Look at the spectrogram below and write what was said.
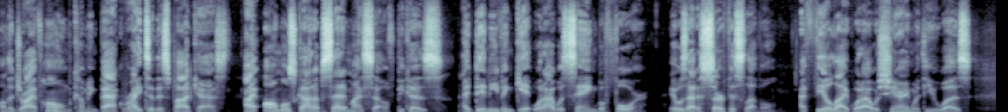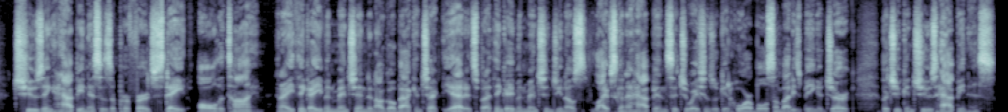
on the drive home, coming back right to this podcast, I almost got upset at myself because I didn't even get what I was saying before. It was at a surface level. I feel like what I was sharing with you was choosing happiness as a preferred state all the time. And I think I even mentioned, and I'll go back and check the edits, but I think I even mentioned, you know, life's going to happen, situations will get horrible, somebody's being a jerk, but you can choose happiness.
